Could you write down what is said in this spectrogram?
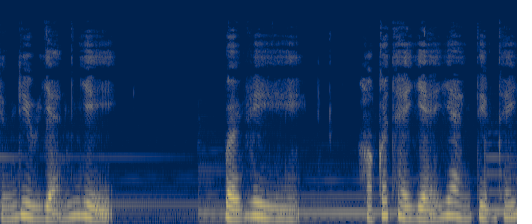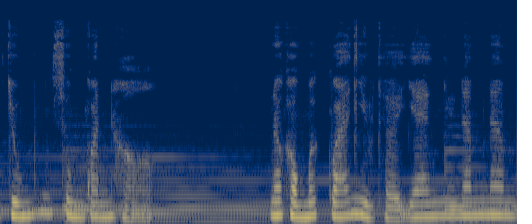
những điều giản dị Bởi vì họ có thể dễ dàng tìm thấy chúng xung quanh họ Nó không mất quá nhiều thời gian như 5 năm,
